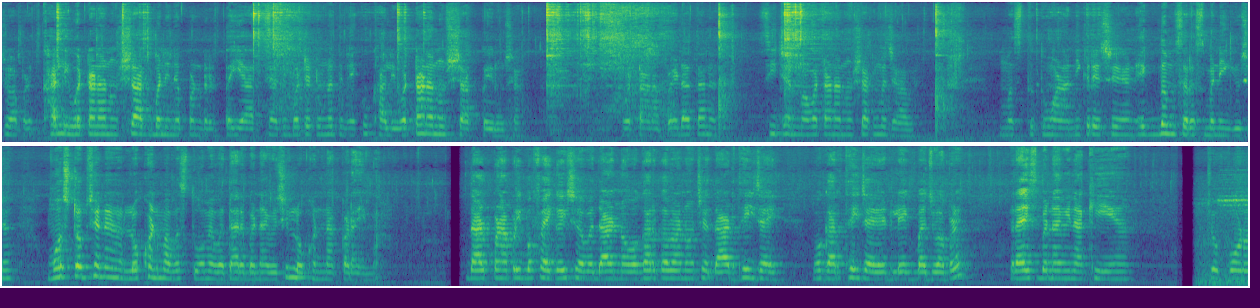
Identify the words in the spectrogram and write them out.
જો આપણે ખાલી વટાણાનું શાક બનીને પણ તૈયાર છે. આજે બટેટું નથી નાખ્યું ખાલી વટાણાનું શાક કર્યું છે. વટાણા પડ્યા હતા ને સિઝનમાં વટાણાનું શાક મજા આવે. મસ્ત ધુવાણા નીકળે છે અને એકદમ સરસ બની ગયું છે. મોસ્ટ ઓફ છે ને, લોખંડમાં વસ્તુ અમે વધારે બનાવીએ છીએ લોખંડના કડાઈમાં દાળ પણ આપણી બફાઈ ગઈ છે, હવે દાળનો વઘાર કરવાનો છે, દાળ થઈ જાય, વઘાર થઈ જાય એટલે એક બાજુ આપણે રાઈસ બનાવી નાખીએ. જો પોણો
